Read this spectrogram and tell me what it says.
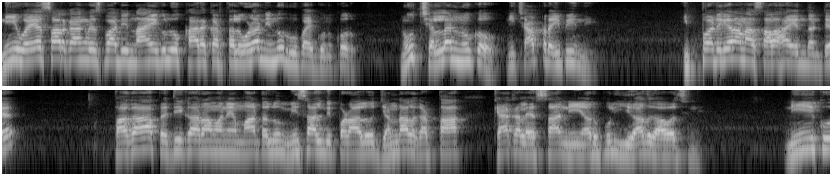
నీ వైఎస్ఆర్ కాంగ్రెస్ పార్టీ నాయకులు కార్యకర్తలు కూడా నిన్ను రూపాయి కొనుక్కోరు. నువ్వు చెల్లని నూకోవు. నీ చాప్టర్ అయిపోయింది. ఇప్పటికైనా నా సలహా ఏంటంటే పగ ప్రతీకారం అనే మాటలు మీసాలు తిప్పడాలు జెండాలు కట్టా కేకలేస్తా నీ అరుపులు ఈ కాదు కావాల్సింది. నీకు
